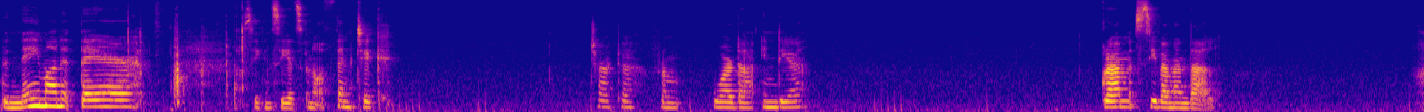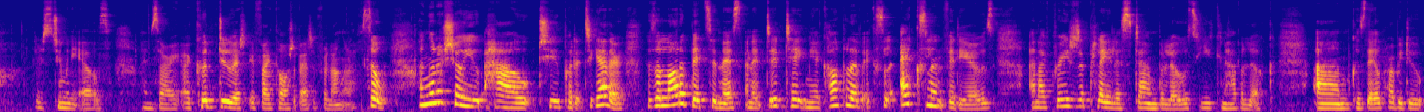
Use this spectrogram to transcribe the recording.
the name on it there. So you can see it's an authentic charkha from Wardha, India. Gram Siva Mandal. There's too many L's. I'm sorry. I could do it if I thought about it for long enough. So I'm going to show you how to put it together. There's a lot of bits in this and it did take me a couple of ex excellent videos and I've created a playlist down below so you can have a look because um, they'll probably do it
